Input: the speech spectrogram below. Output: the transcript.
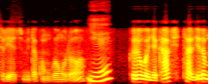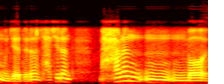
처리했습니다. 공공으로. 예. 그리고 이제 각시탈 이런 문제들은 사실은 많은 음, 뭐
